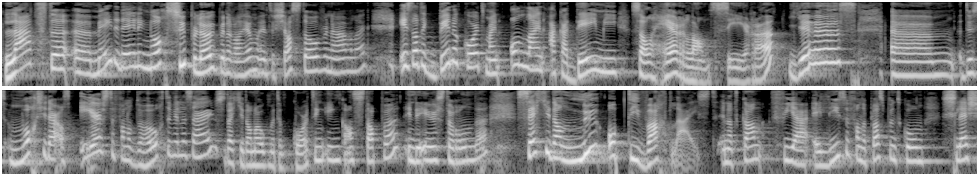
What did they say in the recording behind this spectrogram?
Laatste uh, mededeling nog, superleuk, ik ben er al helemaal enthousiast over namelijk, is dat ik binnenkort mijn online academie zal herlanceren. Yes! Um, dus mocht je daar als eerste van op de hoogte willen zijn, zodat je dan ook met een korting in kan stappen in de eerste ronde, zet je dan nu op die wachtlijst. En dat kan via elisevandeplas.com slash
